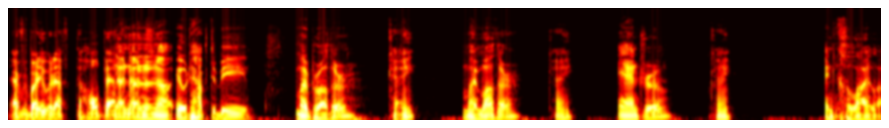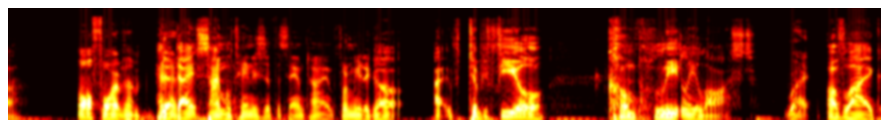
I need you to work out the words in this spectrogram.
Everybody would have the whole band. no, no, no, no. It would have to be my brother, Okay. my mother, Okay. Andrew, Okay. and Khalyla. All four of them. had to dead. die simultaneously at the same time for me to go I, to feel completely lost Right. of like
